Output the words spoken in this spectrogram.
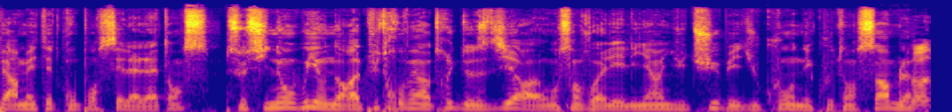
permettait de compenser la latence. Parce que sinon, oui, on aurait pu trouver un truc de se dire, euh, on s'envoie les liens YouTube et du coup, on écoute ensemble. Bon,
